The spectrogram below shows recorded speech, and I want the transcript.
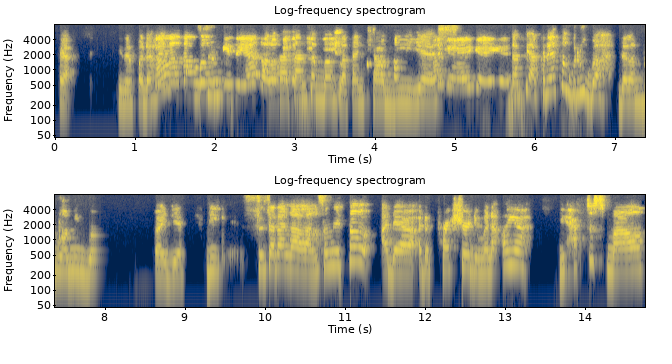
kayak gitu. Padahal kelihatan gitu ya kalau kelihatan tembem, kelihatan chubby, yes. okay, okay, okay. Tapi akhirnya tuh berubah dalam dua minggu aja. Di secara nggak langsung itu ada ada pressure di mana oh ya you have to smile.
